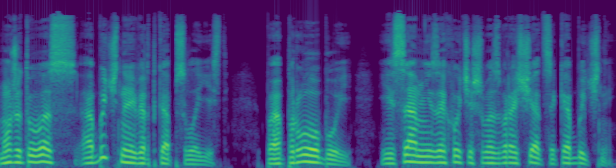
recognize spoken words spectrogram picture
Может, у вас обычная верткапсула есть? Попробуй, и сам не захочешь возвращаться к обычной».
